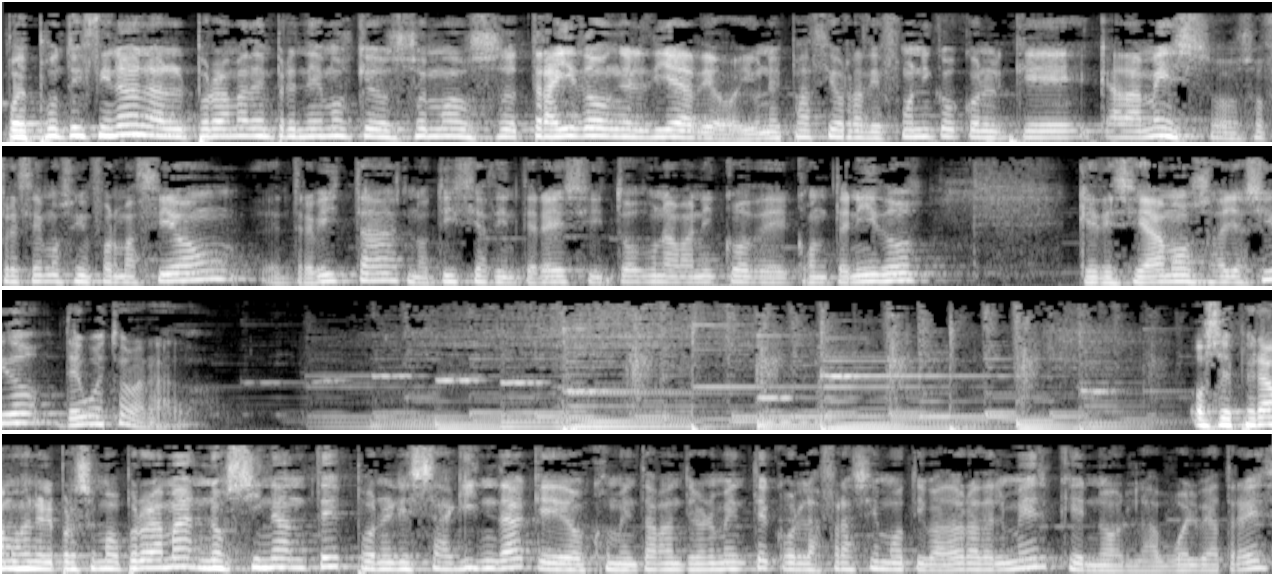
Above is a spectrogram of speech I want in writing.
Pues punto y final al programa de Emprendemos que os hemos traído en el día de hoy, un espacio radiofónico con el que cada mes os ofrecemos información, entrevistas, noticias de interés y todo un abanico de contenidos que deseamos haya sido de vuestro agrado. Os esperamos en el próximo programa, no sin antes poner esa guinda que os comentaba anteriormente con la frase motivadora del mes que nos la vuelve a traer,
